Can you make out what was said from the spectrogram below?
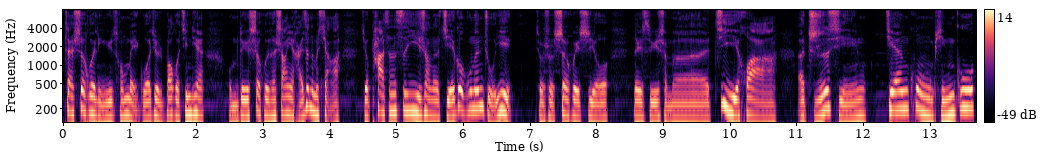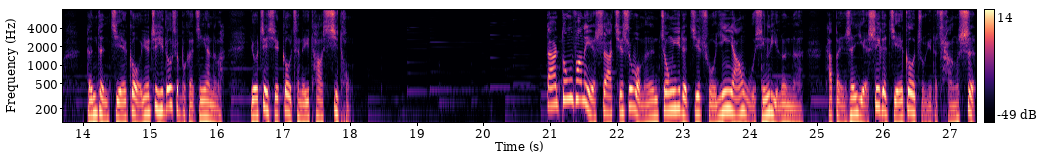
在社会领域，从美国就是包括今天我们对于社会和商业还是那么想啊，就帕森斯意义上的结构功能主义。就是社会是由类似于什么计划、呃执行、监控、评估等等结构，因为这些都是不可经验的嘛，由这些构成的一套系统。当然，东方的也是啊。其实我们中医的基础阴阳五行理论呢，它本身也是一个结构主义的尝试，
